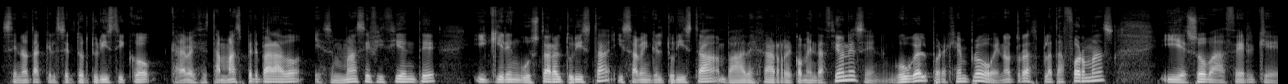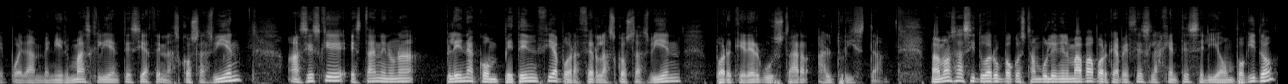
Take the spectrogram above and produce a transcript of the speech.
Se nota que el sector turístico cada vez está más preparado, es más eficiente y quieren gustar al turista y saben que el turista va a dejar recomendaciones en Google, por ejemplo, o en otras plataformas y eso va a hacer que puedan venir más clientes si hacen las cosas bien. Así es que están en una plena competencia por hacer las cosas bien, por querer gustar al turista. Vamos a situar un poco Estambul en el mapa porque a veces la gente se lía un poquito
